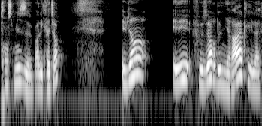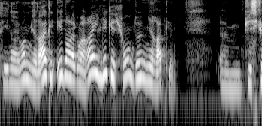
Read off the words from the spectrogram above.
transmise par les chrétiens, eh bien, est faiseur de miracles, il a fait énormément de miracles, et dans la Gemara, il est question de miracles. Euh, puisque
